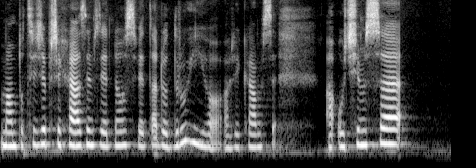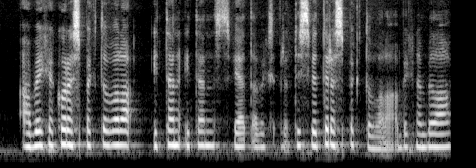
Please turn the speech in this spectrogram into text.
mám pocit, že přicházím z jednoho světa do druhého a říkám si a učím se, abych jako respektovala i ten, i ten svět, abych ty světy respektovala, abych nebyla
